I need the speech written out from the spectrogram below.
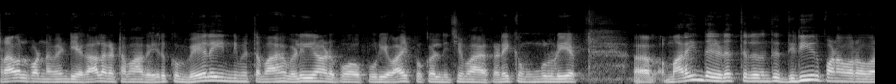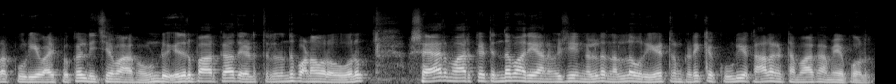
ட்ராவல் பண்ண வேண்டிய காலகட்டமாக இருக்கும். வேலையின் நிமித்தமாக வெளிநாடு போகக்கூடிய வாய்ப்புகள் நிச்சயமாக கிடைக்கும். உங்களுடைய மறைந்த இடத்திலிருந்து திடீர் பணம் உறவு வரக்கூடிய வாய்ப்புகள் நிச்சயமாக உண்டு. எதிர்பார்க்காத இடத்திலிருந்து பணம் உறவு வரும். ஷேர் மார்க்கெட் இந்த மாதிரியான விஷயங்களில் நல்ல ஒரு ஏற்றம் கிடைக்கக்கூடிய காலகட்டமாக அமைய போகிறது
